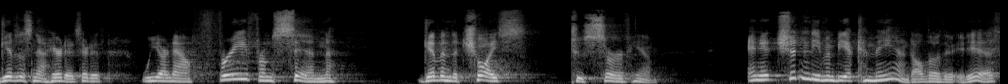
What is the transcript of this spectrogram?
gives us now, here it is, here it is. We are now free from sin, given the choice to serve Him. And it shouldn't even be a command, although it is.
